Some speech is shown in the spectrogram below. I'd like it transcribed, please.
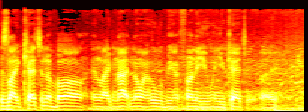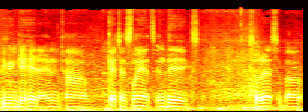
it's like catching the ball and like not knowing who will be in front of you when you catch it. Like you can get hit at any time, catching slants and digs. So that's about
